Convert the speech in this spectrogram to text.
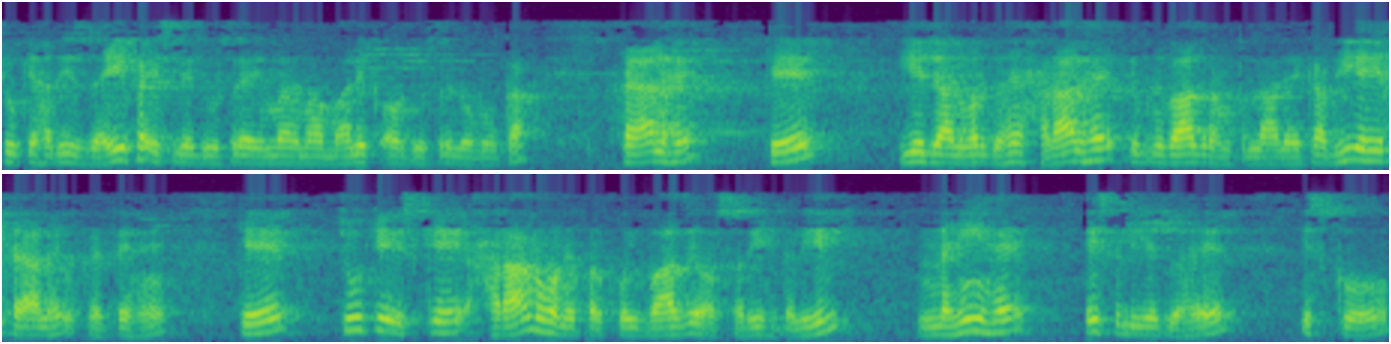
چونکہ حدیث ضعیف ہے، اس لیے دوسرے امام امام مالک اور دوسرے لوگوں کا خیال ہے کہ یہ جانور جو ہے حلال ہے۔ ابن باز رحمۃ اللہ علیہ کا بھی یہی خیال ہے، وہ کہتے ہیں کہ چونکہ اس کے حرام ہونے پر کوئی واضح اور سریح دلیل نہیں ہے، اس لیے جو ہے اس کو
